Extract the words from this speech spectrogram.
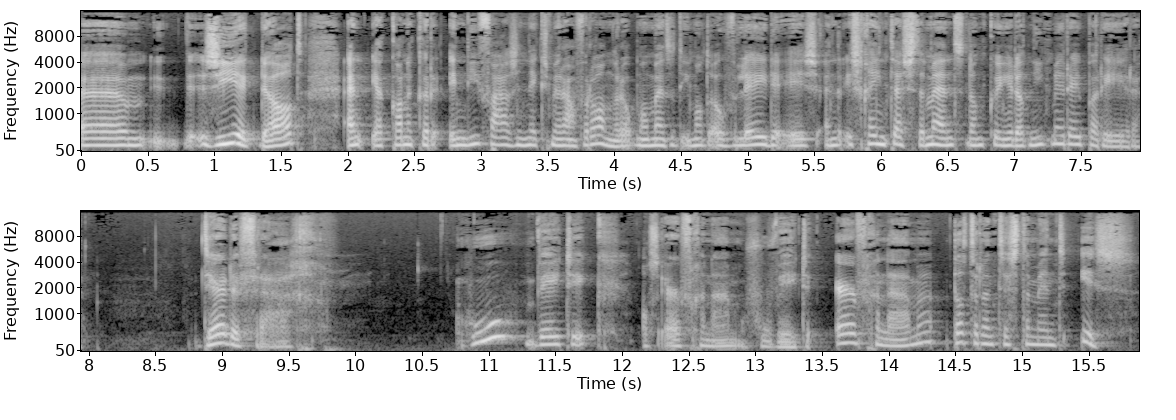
Um, zie ik dat. En ja, kan ik er in die fase niks meer aan veranderen. Op het moment dat iemand overleden is en er is geen testament, dan kun je dat niet meer repareren. Derde vraag. Hoe weet ik als erfgenaam, of hoe weten erfgenamen, dat er een testament is?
